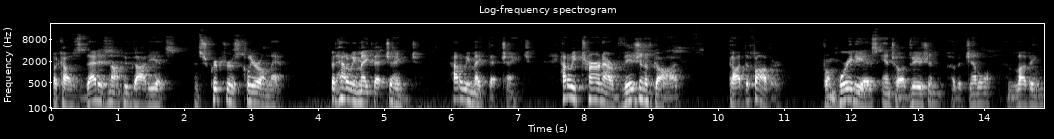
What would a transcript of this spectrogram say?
because that is not who God is. And Scripture is clear on that. But how do we make that change? How do we make that change? How do we turn our vision of God, God the Father, from where it is into a vision of a gentle and loving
